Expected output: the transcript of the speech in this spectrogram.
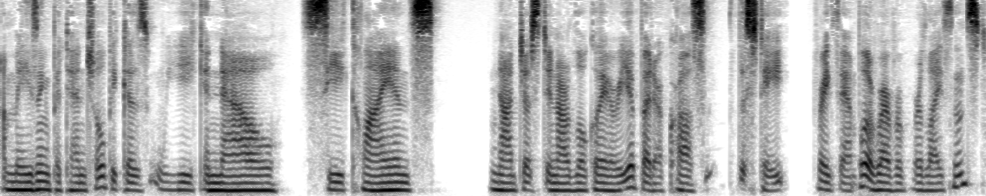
amazing potential because we can now see clients not just in our local area, but across the state, for example, or wherever we're licensed.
